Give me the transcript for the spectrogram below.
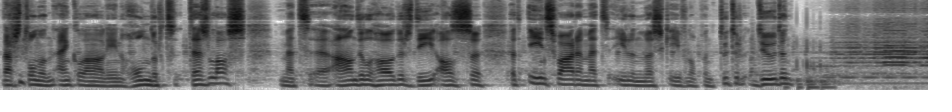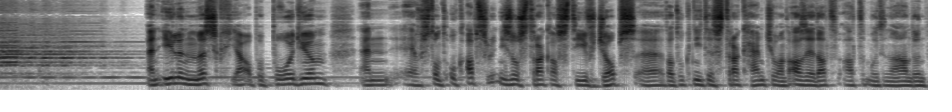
Daar stonden enkel en alleen 100 Tesla's met uh, aandeelhouders die, als ze het eens waren met Elon Musk, even op een toeter duwden. En Elon Musk ja, op een podium. En hij stond ook absoluut niet zo strak als Steve Jobs. Uh, dat ook niet een strak hemdje, want als hij dat had moeten aandoen,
